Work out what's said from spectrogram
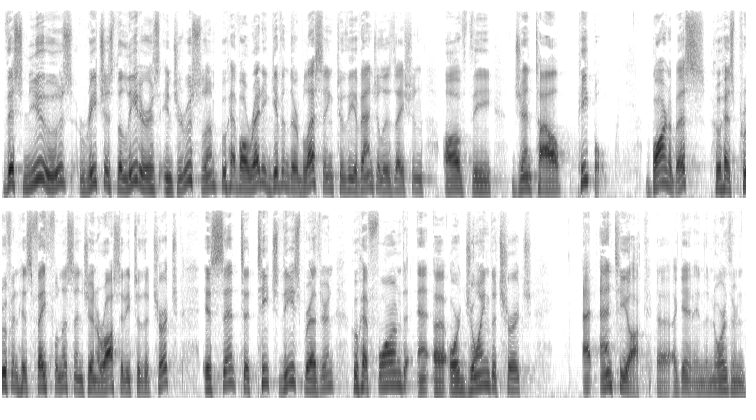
This news reaches the leaders in Jerusalem who have already given their blessing to the evangelization of the Gentile people. Barnabas, who has proven his faithfulness and generosity to the church, is sent to teach these brethren who have formed uh, or joined the church at Antioch, uh, again in the northern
